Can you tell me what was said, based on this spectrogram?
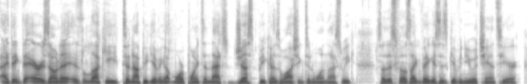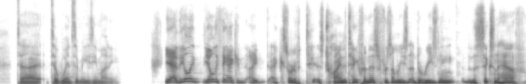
I think that Arizona is lucky to not be giving up more points, and that's just because Washington won last week. So this feels like Vegas is giving you a chance here to to win some easy money. Yeah, the only the only thing I can I, I sort of t- is trying to take from this for some reason the reasoning the six and a half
